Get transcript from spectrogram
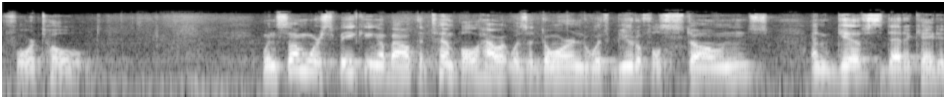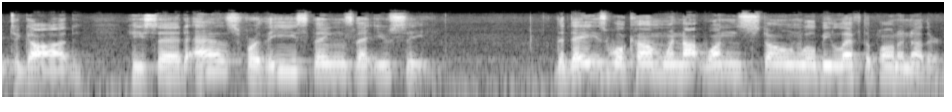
foretold. When some were speaking about the temple, how it was adorned with beautiful stones and gifts dedicated to God, he said, As for these things that you see, the days will come when not one stone will be left upon another,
